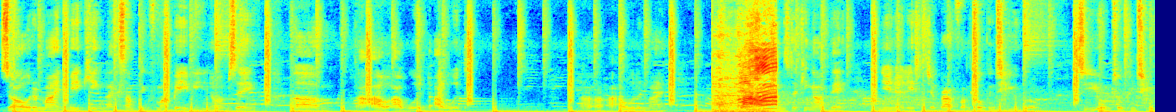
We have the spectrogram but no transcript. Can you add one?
so I wouldn't mind making like something for my baby. You know what I'm saying? Um, I, I, I would, I would. I, I wouldn't mind. He's looking out there in your relationship, bro. I'm talking to you, bro. To you, I'm talking to you.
